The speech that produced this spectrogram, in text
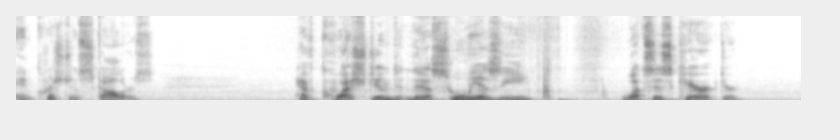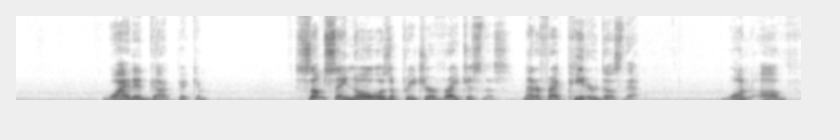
and Christian scholars have questioned this who is he? What's his character? Why did God pick him? Some say Noah was a preacher of righteousness. Matter of fact, Peter does that. One of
